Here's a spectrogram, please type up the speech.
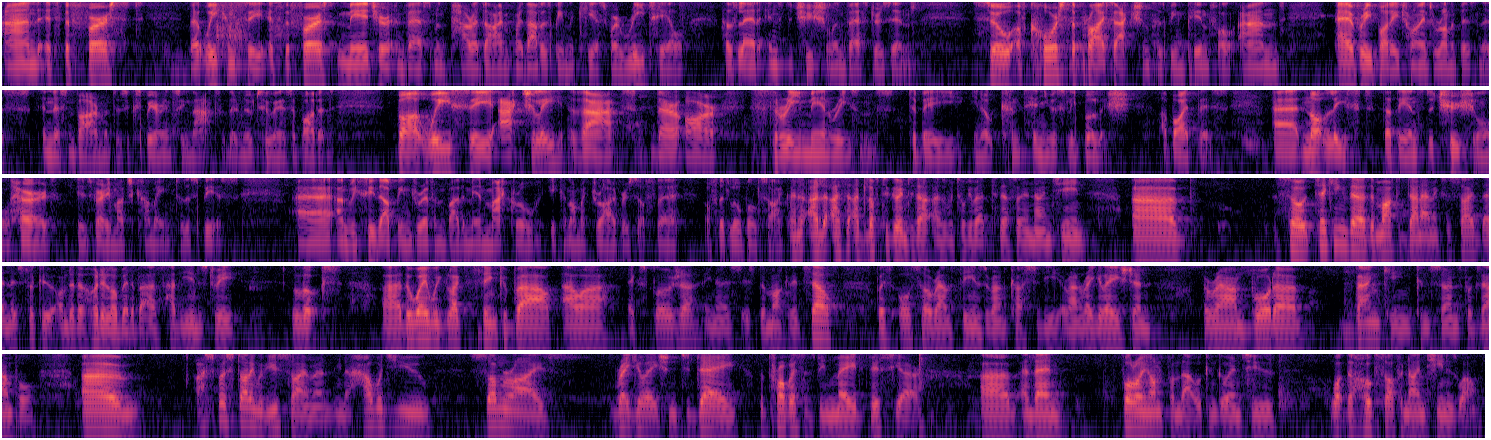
And it's the first that we can see it's the first major investment paradigm where that has been the case, where retail has led institutional investors in. So, of course, the price action has been painful, and everybody trying to run a business in this environment is experiencing that. There are no two ways about it. But we see actually that there are three main reasons to be you know, continuously bullish about this uh, not least that the institutional herd is very much coming to the space. Uh, and we see that being driven by the main macroeconomic drivers of the, of the global cycle. And I'd, I'd love to go into that as we talk about 2019. Uh, so taking the, the market dynamics aside then, let's look under the hood a little bit about as how the industry looks. Uh, the way we like to think about our exposure, you know, is, is the market itself, but it's also around themes around custody, around regulation, around broader banking concerns, for example. Um, I suppose starting with you, Simon, you know, how would you summarize regulation today, the progress that's been made this year, um, and then following on from that, we can go into what the hopes are for 19 as well.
